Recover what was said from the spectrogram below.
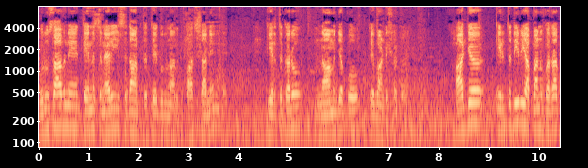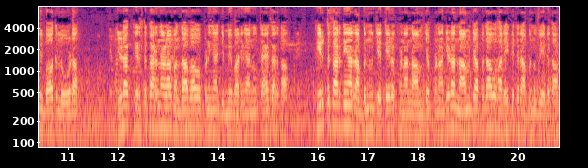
ਗੁਰੂ ਸਾਹਿਬ ਨੇ ਤਿੰਨ ਸੁਨਹਿਰੀ ਸਿਧਾਂਤ ਦਿੱਤੇ ਗੁਰੂ ਨਾਨਕ ਪਾਤਸ਼ਾਹ ਨੇ। ਕਿਰਤ ਕਰੋ, ਨਾਮ ਜਪੋ ਤੇ ਵੰਡ ਛਕੋ। ਅੱਜ ਕਿਰਤ ਦੀ ਵੀ ਆਪਾਂ ਨੂੰ ਪਤਾ ਵੀ ਬਹੁਤ ਲੋੜ ਆ। ਜਿਹੜਾ ਕਿਰਤ ਕਰਨ ਵਾਲਾ ਬੰਦਾ ਵਾ, ਉਹ ਆਪਣੀਆਂ ਜ਼ਿੰਮੇਵਾਰੀਆਂ ਨੂੰ ਤੈਅ ਕਰਦਾ। ਕਿਰਤ ਕਰਦਿਆਂ ਰੱਬ ਨੂੰ ਚੇਤੇ ਰੱਖਣਾ, ਨਾਮ ਜਪਣਾ। ਜਿਹੜਾ ਨਾਮ ਜਪਦਾ, ਉਹ ਹਰ ਇੱਕ ਚ ਰੱਬ ਨੂੰ ਵੇਖਦਾ।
